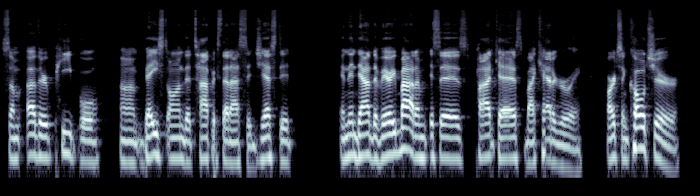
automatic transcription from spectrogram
some other people um, based on the topics that I suggested. And then down at the very bottom, it says podcast by category, arts and culture,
